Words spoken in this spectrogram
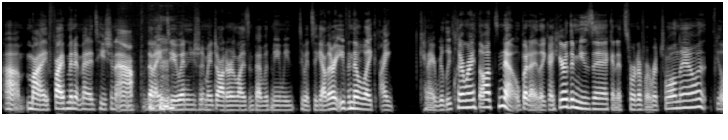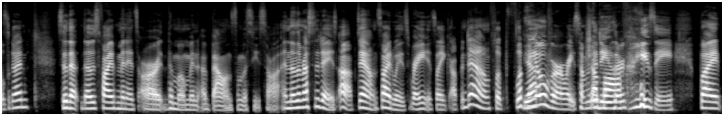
um, my five minute meditation app that mm-hmm. I do, and usually my daughter lies in bed with me and we do it together, even though like I can I really clear my thoughts? No, but I like I hear the music and it's sort of a ritual now. It feels good. So that those 5 minutes are the moment of balance on the seesaw. And then the rest of the day is up, down, sideways, right? It's like up and down, flip flip yeah. me over, right? Some Jump of the days off. are crazy. But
